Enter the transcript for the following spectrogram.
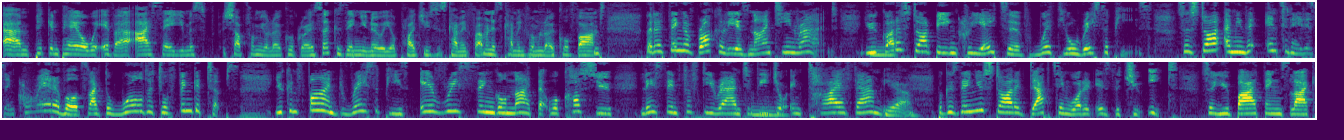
um, Pick n Pay or wherever, I say you must shop from your local grocer because then you know where your produce is coming from and it's coming from local farms. But a thing of broccoli is 19 rand. You've got to start being creative with your recipes. So start, I mean, the internet is incredible. It's like the world at your fingertips. You can find recipes every single night that will cost you less than 50 rand to feed your entire family. Yeah. Because then you start adapting what it is that you eat. So you buy things like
